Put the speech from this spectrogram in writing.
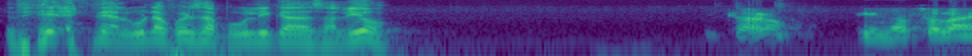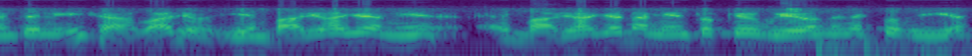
de, alguna fuerza pública salió. Claro, y no solamente mi hija, varios, y en varios allanamientos, en varios allanamientos que hubieron en estos días,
